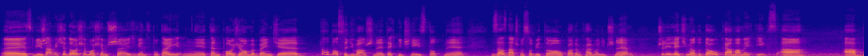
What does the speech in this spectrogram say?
E, Zbliżamy się do 886, więc tutaj mm, ten poziom będzie no, dosyć ważny, technicznie istotny. Zaznaczmy sobie to układem harmonicznym, czyli lecimy od dołka, mamy XA, AB,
